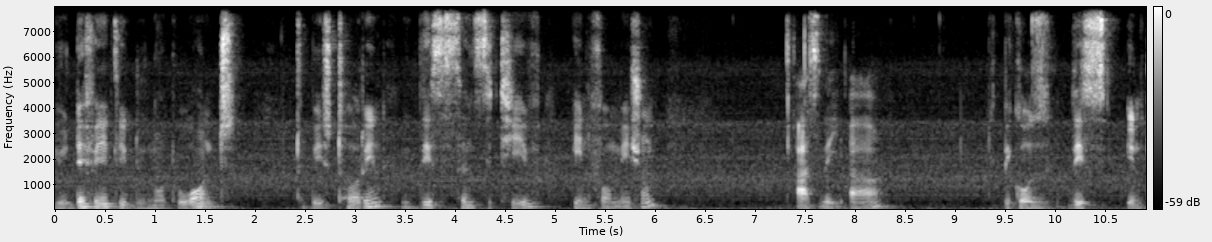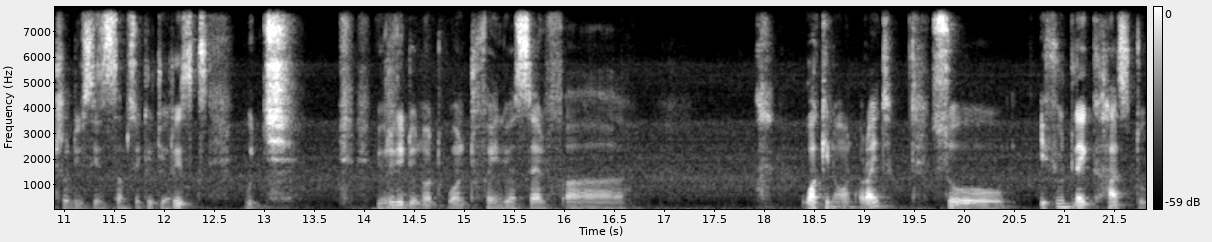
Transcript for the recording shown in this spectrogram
you definitely do not want to be storing this sensitive information as they are because this introduces some security risks which you really do not want to find yourself uh, working on all right so if you'd like us to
